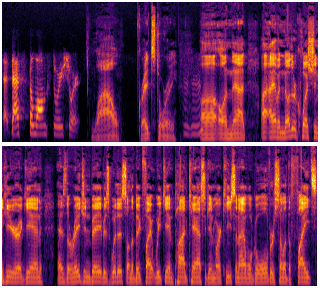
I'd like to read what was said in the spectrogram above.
that, that's the long story short. Wow. Great story mm-hmm. uh, on that. I, I, have another question here again, as the Raging Babe is with us on the Big Fight Weekend podcast. Again, Marquise and I will go over some of the fights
